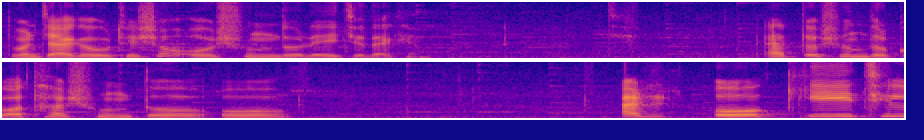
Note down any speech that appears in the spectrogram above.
তোমার জায়গায় উঠে শো ও সুন্দর, এই যে দেখেন। এত সুন্দর কথা শুনতো ও। আর ও কি ছিল?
